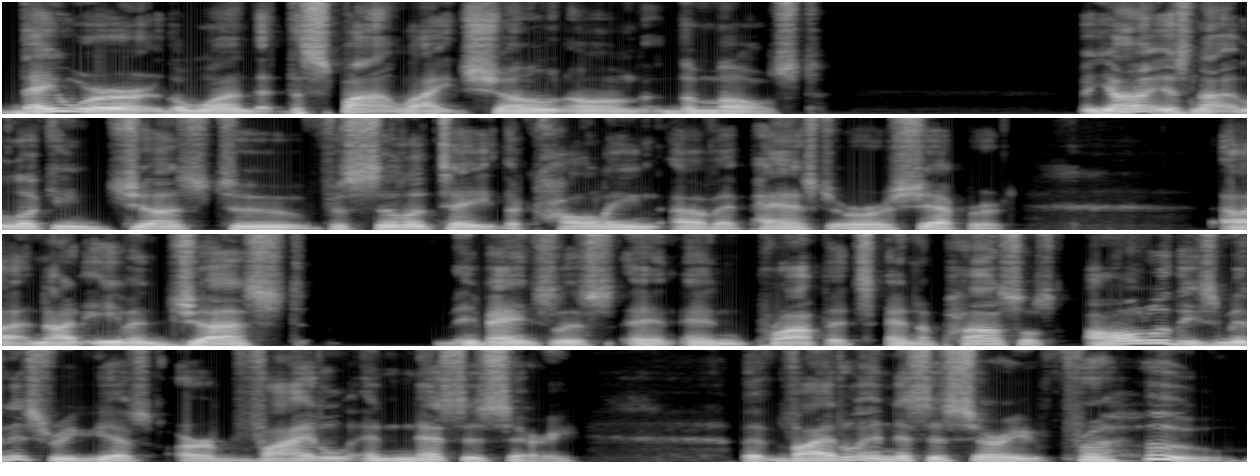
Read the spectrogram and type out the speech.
They were the one that the spotlight shone on the most. But Yah is not looking just to facilitate the calling of a pastor or a shepherd, uh, not even just evangelists and, and prophets and apostles. All of these ministry gifts are vital and necessary, but vital and necessary for who?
